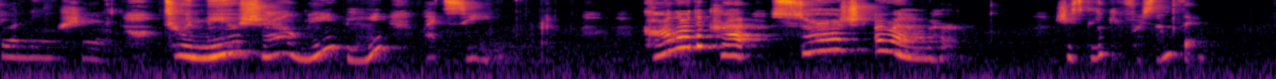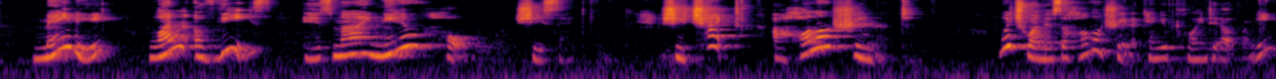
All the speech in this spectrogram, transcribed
To a new shell. To a new shell, maybe. Let's see. Carla the crab searched around her. She's looking for something. Maybe one of these is my new home, she said. She checked a hollow tree nut. Which one is a hollow tree nut? Can you point it out for me?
